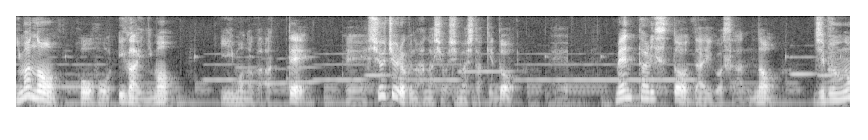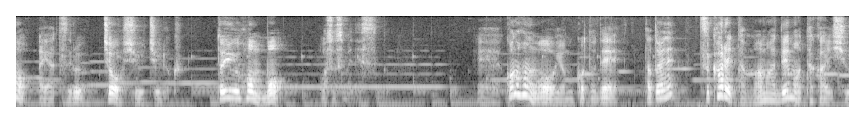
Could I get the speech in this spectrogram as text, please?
今の方法以外にもいいものがあって、えー、集中力の話をしましたけど、えー、メンタリスト DAIGO さんの自分を操る超集中力という本もおすすめです、えー、この本を読むことでたとえね疲れたままでも高い集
